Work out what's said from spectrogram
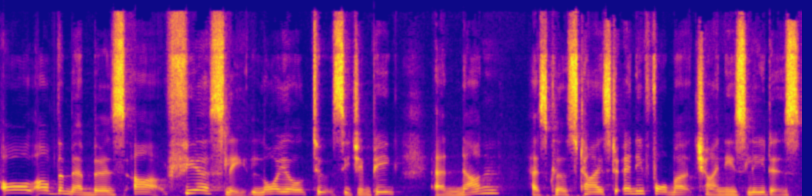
All of the members are fiercely loyal to Xi Jinping, and none has close ties to any former Chinese leaders.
